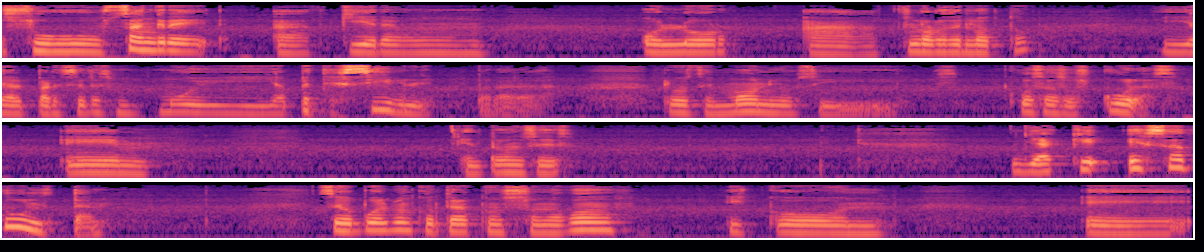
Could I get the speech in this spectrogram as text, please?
su sangre adquiere un olor a flor de loto y al parecer es muy apetecible para los demonios y cosas oscuras. Em, entonces, ya que es adulta, se vuelve a encontrar con Sonogong y con eh,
